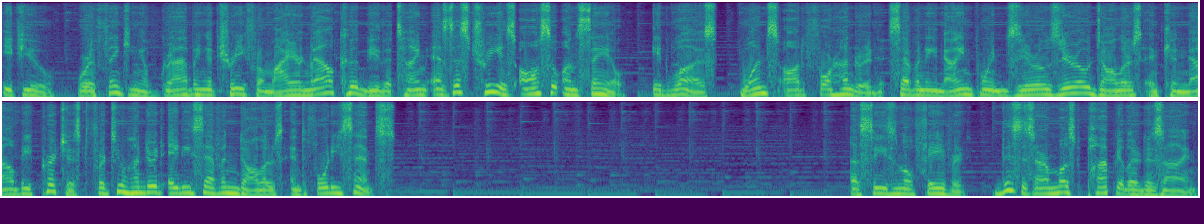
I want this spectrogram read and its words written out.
If you were thinking of grabbing a tree from Myer now could be the time as this tree is also on sale. It was, once odd $479.00 and can now be purchased for $287.40. A seasonal favorite, this is our most popular design.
